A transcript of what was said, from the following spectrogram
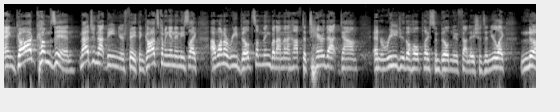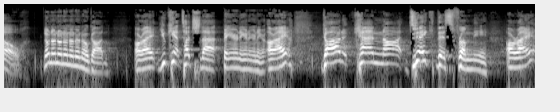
And God comes in, imagine that being your faith. And God's coming in and He's like, I want to rebuild something, but I'm going to have to tear that down and redo the whole place and build new foundations. And you're like, no, no, no, no, no, no, no, no, God. All right? You can't touch that. All right? God cannot take this from me. All right?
